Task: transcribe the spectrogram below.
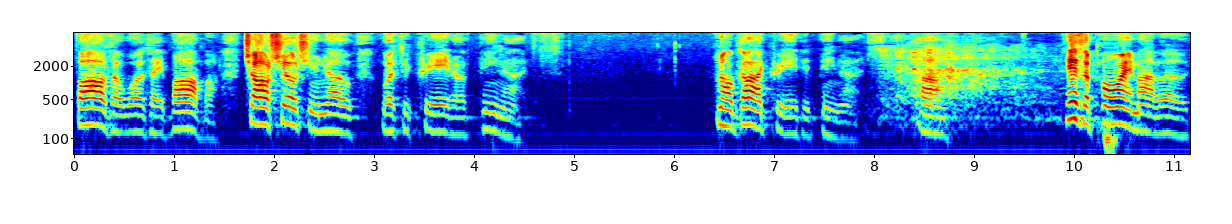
father was a barber. Charles Schulz, you know, was the creator of Peanuts. No, God created Peanuts. Uh, here's a poem I wrote.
